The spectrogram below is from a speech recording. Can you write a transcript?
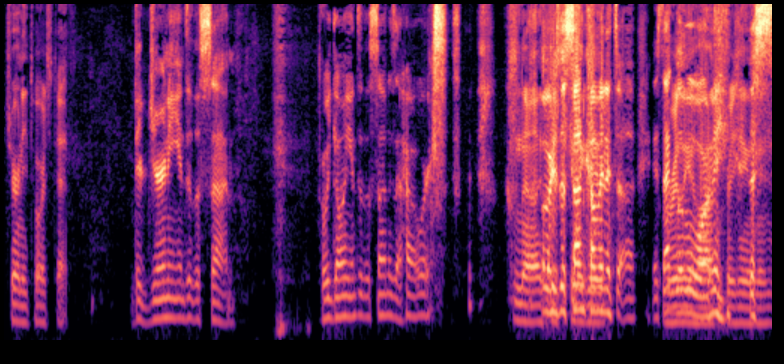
journey towards death. Their journey into the sun. Are we going into the sun? Is that how it works? No, or is the sun coming into? Uh, is that really global warming? for the,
